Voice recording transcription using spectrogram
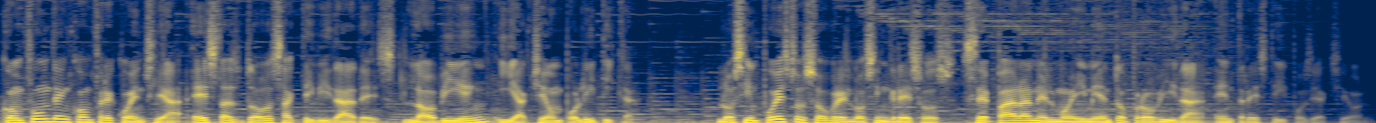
confunden con frecuencia estas dos actividades, lobbying y acción política. Los impuestos sobre los ingresos separan el movimiento pro vida en tres tipos de acción.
